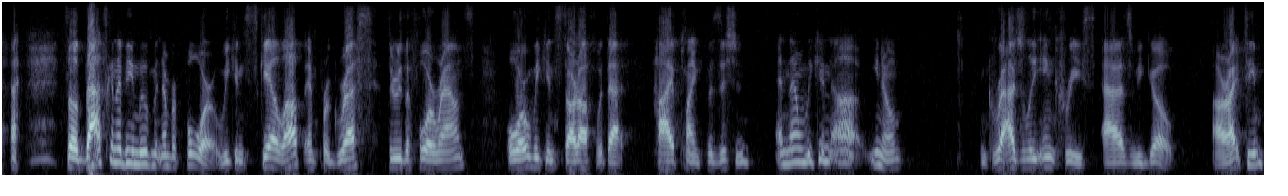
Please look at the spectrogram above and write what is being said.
so that's gonna be movement number four. We can scale up and progress through the four rounds, or we can start off with that high plank position, and then we can, uh, you know, gradually increase as we go. All right, team?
